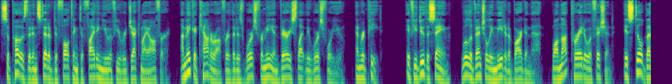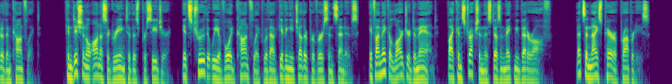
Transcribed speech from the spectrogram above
suppose that instead of defaulting to fighting you if you reject my offer, I make a counteroffer that is worse for me and very slightly worse for you, and repeat. If you do the same, we'll eventually meet at a bargain that, while not Pareto efficient, is still better than conflict. Conditional on us agreeing to this procedure, it's true that we avoid conflict without giving each other perverse incentives. If I make a larger demand, by construction, this doesn't make me better off. That's a nice pair of properties.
